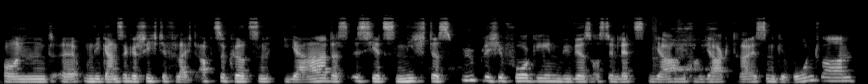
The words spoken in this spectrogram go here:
Und äh, um die ganze Geschichte vielleicht abzukürzen, ja, das ist jetzt nicht das übliche Vorgehen, wie wir es aus den letzten Jahren von Jagdreisen gewohnt waren.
